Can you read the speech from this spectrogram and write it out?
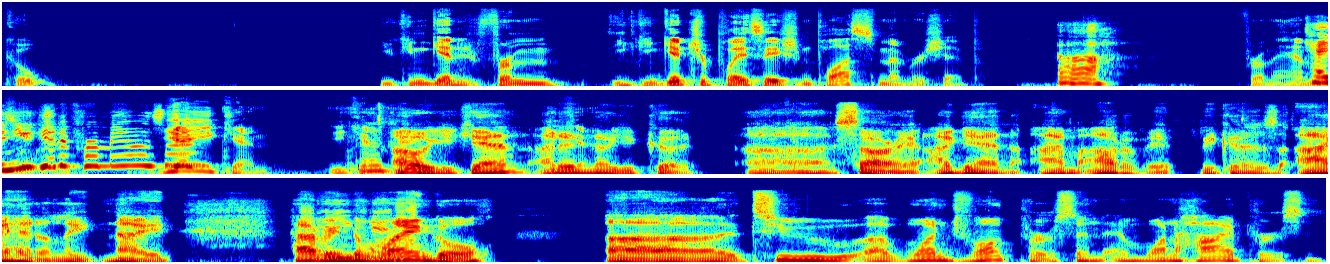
Cool. You can get it from you can get your PlayStation Plus membership. Ah. Uh, from Amazon. Can you get it from Amazon? Yeah, you can. You can. Okay. Oh, you can? I you didn't can. know you could. Uh, sorry. Again, I'm out of it because I had a late night having to can. wrangle uh, to uh, one drunk person and one high person.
